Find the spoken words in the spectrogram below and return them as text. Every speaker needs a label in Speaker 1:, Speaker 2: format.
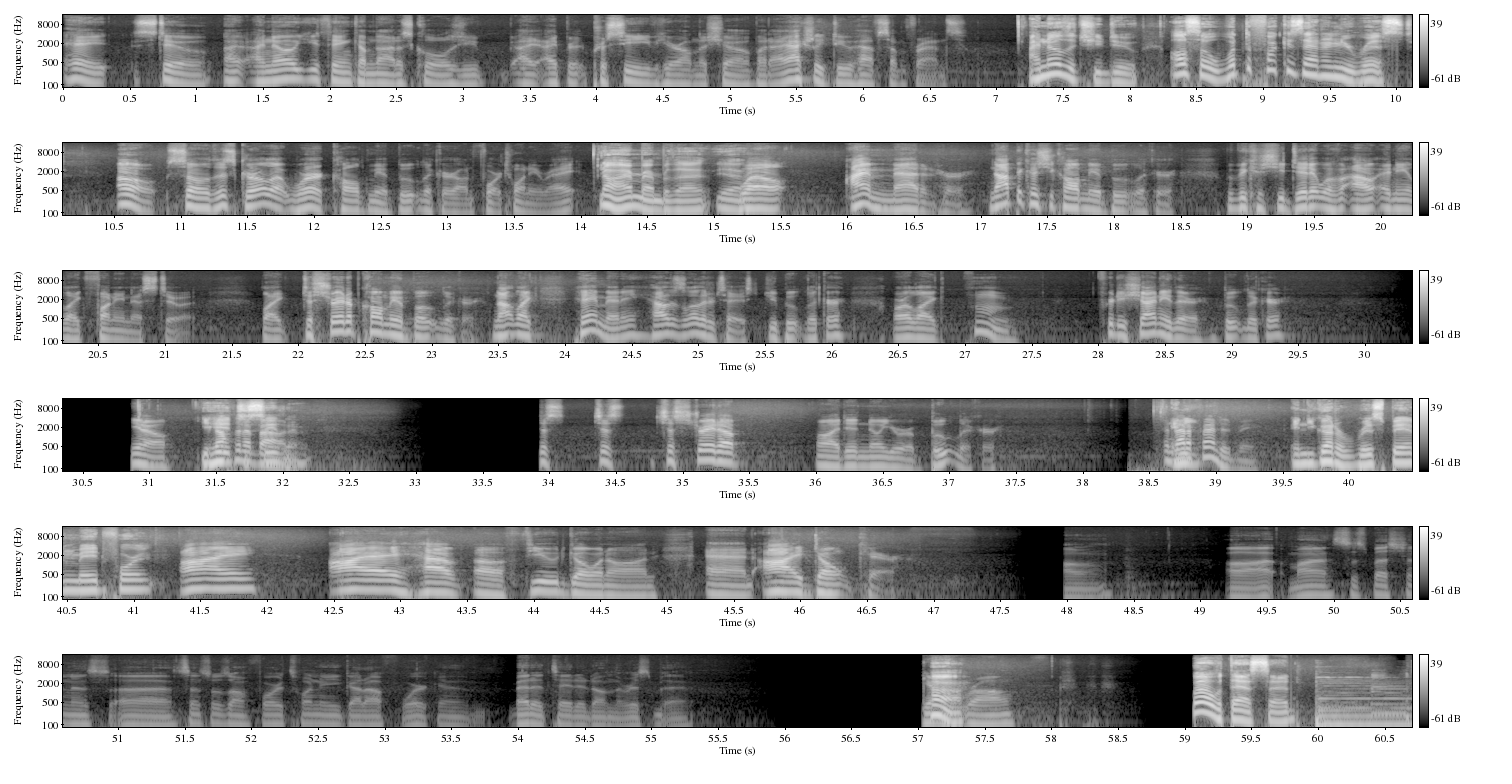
Speaker 1: Hey, Stu, I, I know you think I'm not as cool as you I, I perceive here on the show, but I actually do have some friends.
Speaker 2: I know that you do. Also, what the fuck is that on your wrist?
Speaker 1: Oh, so this girl at work called me a bootlicker on 420, right?
Speaker 2: No, I remember that. Yeah.
Speaker 1: Well, I am mad at her. Not because she called me a bootlicker, but because she did it without any like funniness to it. Like just straight up call me a bootlicker. Not like, "Hey Manny, how does leather taste? You bootlicker?" Or like, "Hmm, pretty shiny there, bootlicker." You know,
Speaker 2: you hate
Speaker 1: nothing
Speaker 2: to see
Speaker 1: about it. Just just just straight up, "Oh, I didn't know you were a bootlicker." And,
Speaker 2: And
Speaker 1: that
Speaker 2: you-
Speaker 1: offended me.
Speaker 2: And you got a wristband made for it?
Speaker 1: I I have a feud going on and I don't care.
Speaker 3: Um, uh, my suspicion is uh, since it was on 420, he got off work and meditated on the wristband.
Speaker 1: You're
Speaker 2: Huh.
Speaker 1: not wrong.
Speaker 2: Well, with that said,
